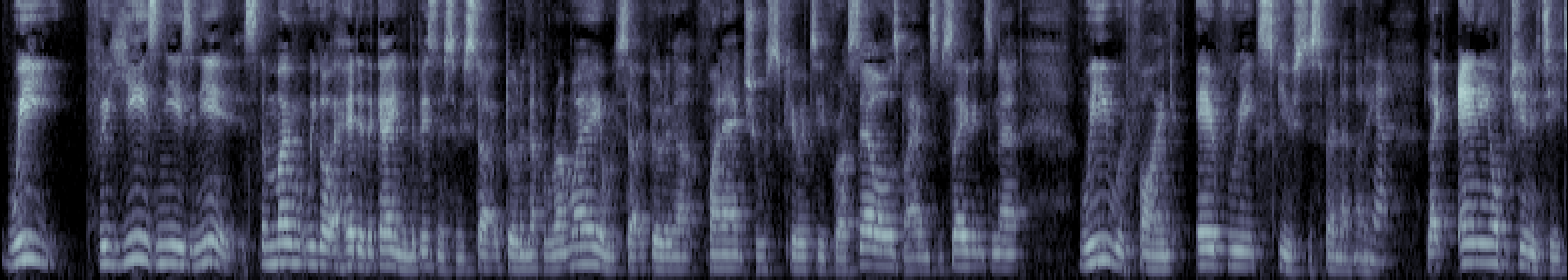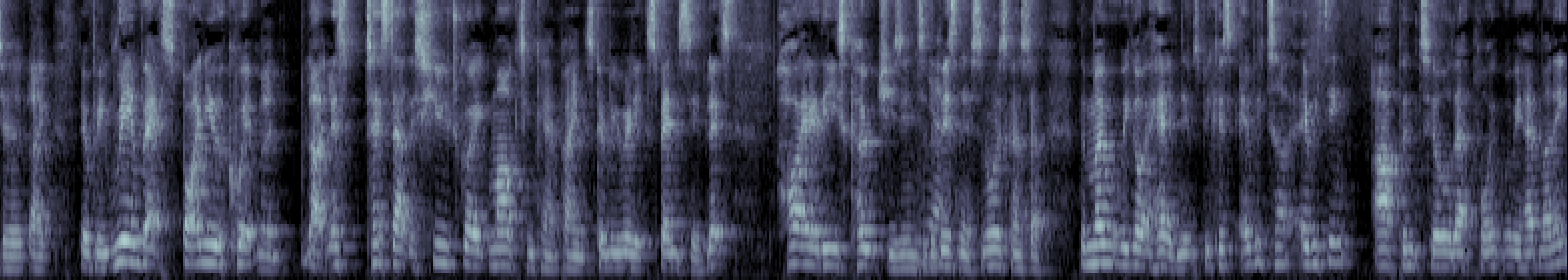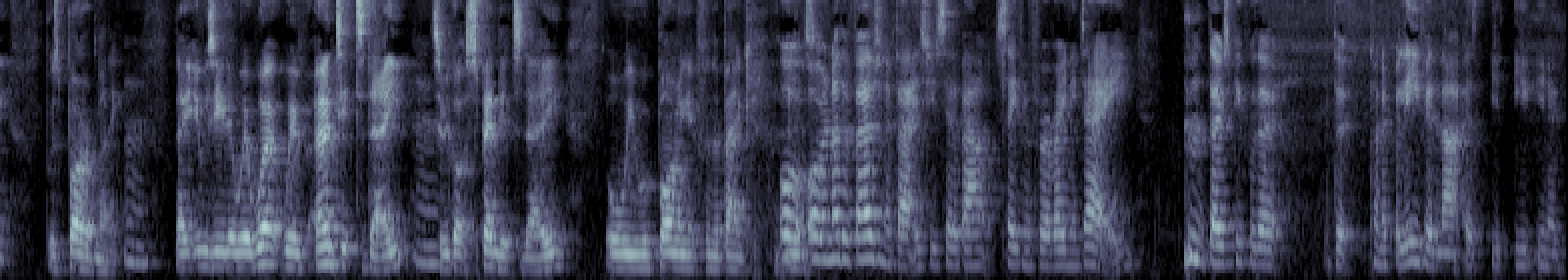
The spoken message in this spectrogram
we, for years and years and years, the moment we got ahead of the game in the business and we started building up a runway and we started building up financial security for ourselves by having some savings and that, we would find every excuse to spend that money. Yeah. like any opportunity to like it would be reinvest, buy new equipment, like let's test out this huge great marketing campaign It's going to be really expensive. Let's hire these coaches into the business and all this kind of stuff. The moment we got ahead, and it was because every time everything up until that point when we had money was borrowed money. Mm. Like it was either we work we've earned it today, so we've got to spend it today, or we were borrowing it from the bank. Or, or another version of that is you said about saving for a rainy day. Those people that that kind of believe in that, is, you, you, you know,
